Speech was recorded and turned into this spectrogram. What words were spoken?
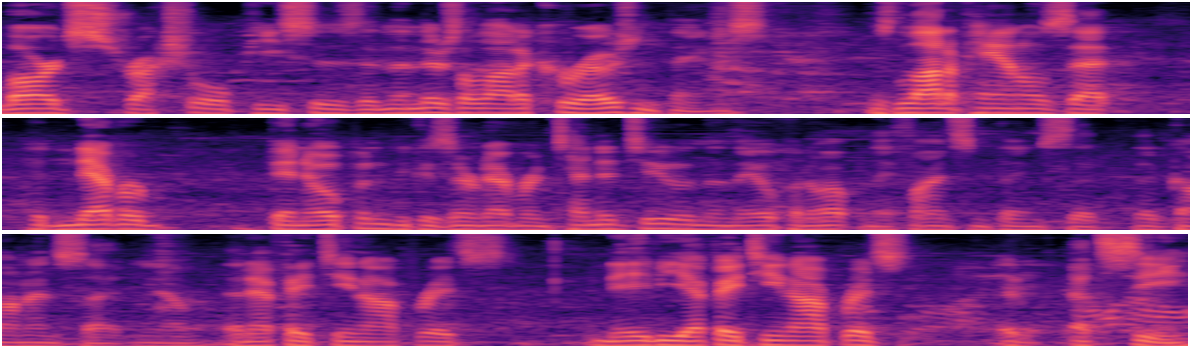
large structural pieces, and then there's a lot of corrosion things. There's a lot of panels that had never been opened because they're never intended to, and then they open them up and they find some things that have gone inside. You know, an F-18 operates, Navy F-18 operates at, at sea,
